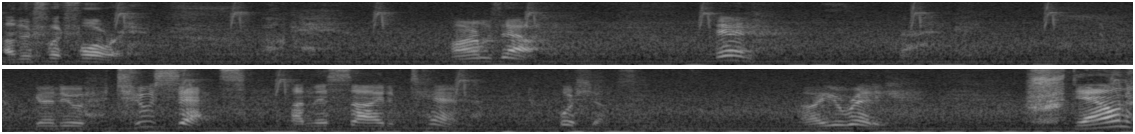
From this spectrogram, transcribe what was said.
other foot forward. Okay. Arms out. In. Back. We're gonna do two sets on this side of 10 push-ups. Are you ready? Down.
